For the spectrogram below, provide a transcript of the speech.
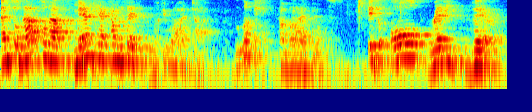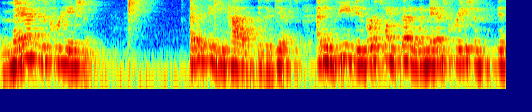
And so that's so that man can't come and say, look at what I've done. Look at what I've built. It's already there. Man is a creation. Everything he has is a gift. And indeed, in verse 27, when man's creation is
